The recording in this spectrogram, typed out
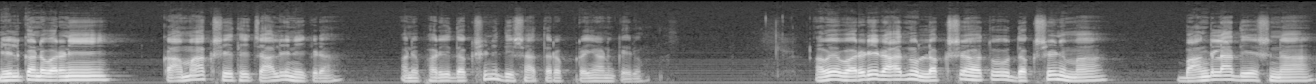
નીલકંઠ વર્ણી કામાક્ષીથી ચાલી નીકળ્યા અને ફરી દક્ષિણ દિશા તરફ પ્રયાણ કર્યું. હવે વરણી રાજનું લક્ષ્ય હતું દક્ષિણમાં બાંગ્લાદેશના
